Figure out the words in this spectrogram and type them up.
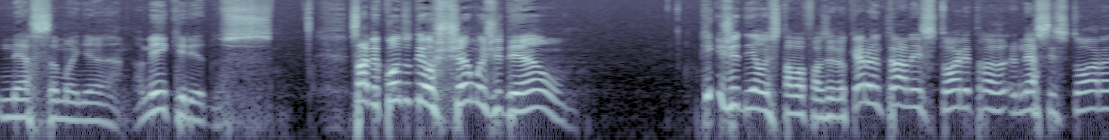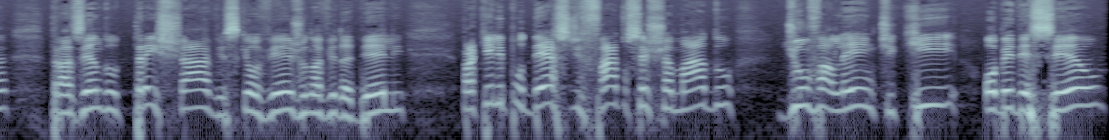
nessa manhã. Amém, queridos? Sabe, quando Deus chama Gideão, o que, que Gideão estava fazendo? Eu quero entrar na história, nessa história, trazendo três chaves que eu vejo na vida dele, para que ele pudesse de fato ser chamado de um valente que obedeceu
